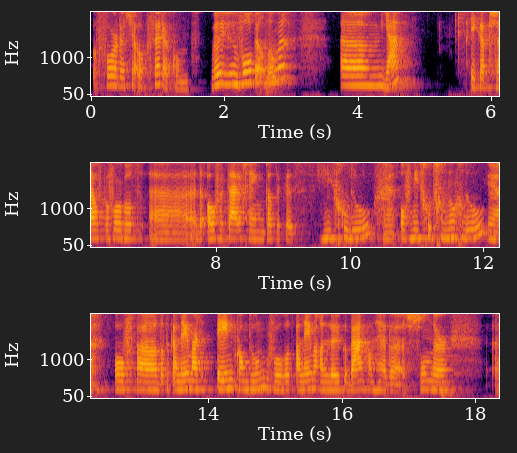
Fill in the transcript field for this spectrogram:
voordat je ook verder komt. Wil je eens een voorbeeld noemen? Um, ja. Ik heb zelf bijvoorbeeld uh, de overtuiging dat ik het niet goed doe. Ja. Of niet goed genoeg doe. Ja. Of uh, dat ik alleen maar het één kan doen. Bijvoorbeeld alleen maar een leuke baan kan hebben zonder uh,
